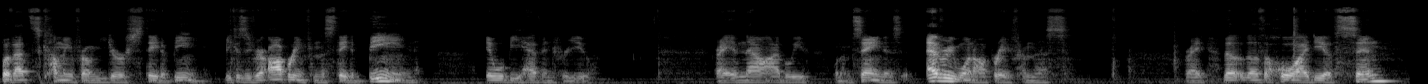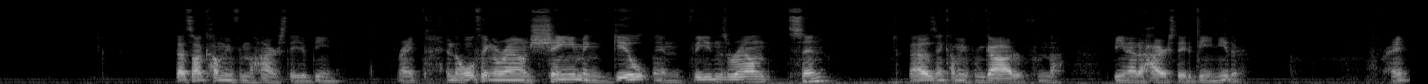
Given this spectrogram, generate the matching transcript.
but that's coming from your state of being. Because if you're operating from the state of being, it will be heaven for you. Right? And now I believe what I'm saying is everyone operate from this, right? The, the, the whole idea of sin, that's not coming from the higher state of being, right? And the whole thing around shame and guilt and things around sin, that isn't coming from God or from the being at a higher state of being either, right?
